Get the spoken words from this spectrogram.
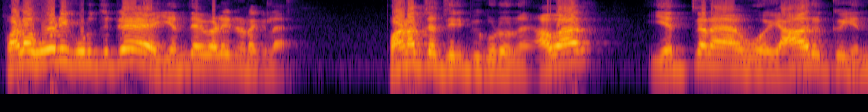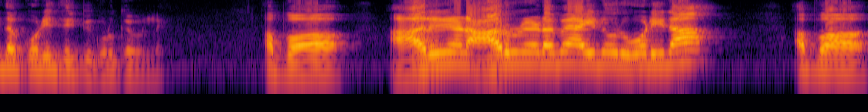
பல கோடி கொடுத்துட்டு எந்த வேலையும் நடக்கல. பணத்தை திருப்பி கொடுன்னு. அவர் எத்தனை ஓ- யாருக்கும் எந்த கோடியும் திருப்பி கொடுக்கவில்லை. அப்போது அருண அருணிடமே ஐநூறு கோடினா அப்போ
